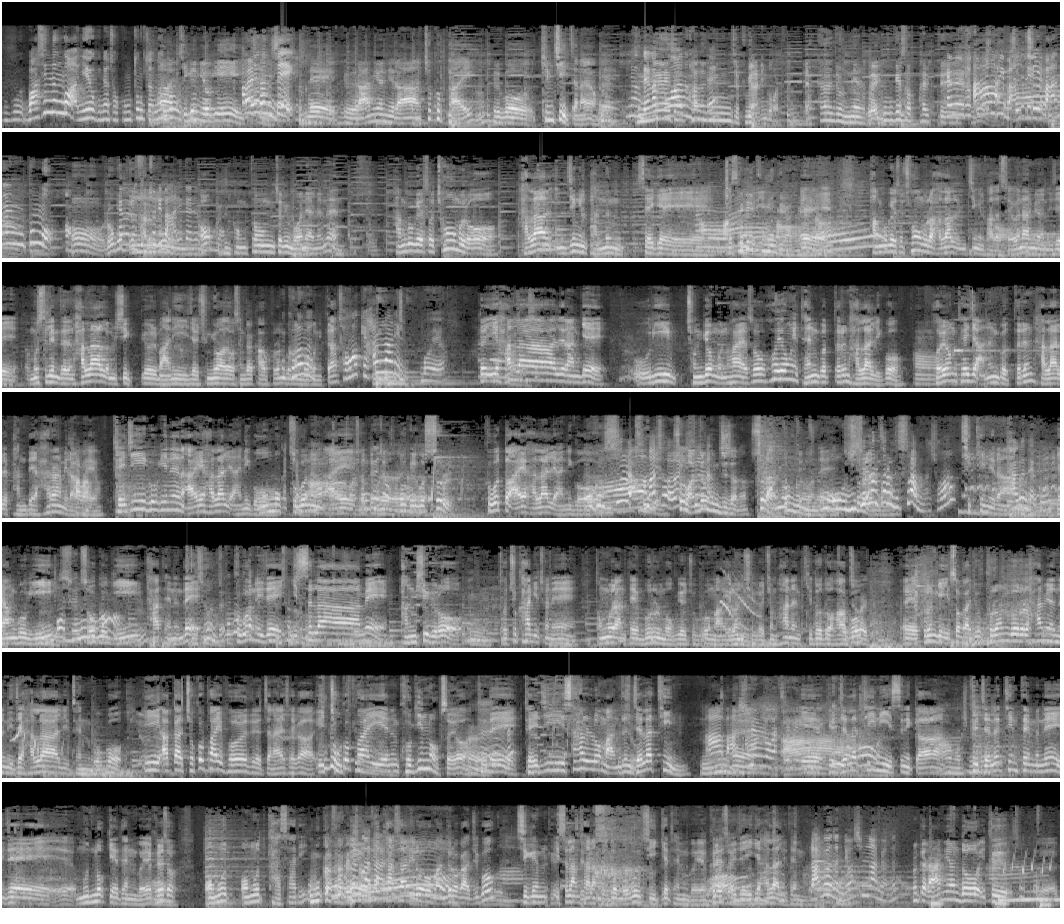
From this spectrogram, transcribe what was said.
뭐, 맛있는 거 아니에요, 그냥 저 공통점은? 아, 지금 여기 빨간색. 네, 그 라면이랑 초코파이 그리고 김치 있잖아요. 그냥 내가 국내에서 좋아하는 파는 건데. 제품이 아닌 것 같아요. 약간 좀 국내에서 외국에서 팔 때. 해외로 수출이 많은, 수출 많은 품목. 어. 어, 로고도 해외로 좀 다르고. 수출이 많이 되는 어, 품목. 공통점이 뭐냐면은 한국에서 처음으로 할랄 인증을 받는 세계의 아, 세계 제품들이에요. 품목이에요. 예, 예. 한국에서 처음으로 할랄 인증을 받았어요. 왜냐하면 이제 무슬림들은 할랄 음식을 많이 이제 중요하다고 생각하고 그런 그러면 먹으니까. 정확히 할랄이 뭐예요? 그러니까 이 할랄이라는 게 우리 종교 문화에서 허용이 된 것들은 할랄이고 허용되지 않은 것들은 할랄에 반대 하람이라고 하람. 해요. 돼지고기는 아예 할랄이 아니고 그거는 아, 예 절대 못. 먹고 그리고 술 그것도 아예 할랄이 아니고 그럼 술안 마셔요? 술 완전 금지잖아. 술 안 먹죠. 네. 오, 이슬람 안 사람들 술 안 마셔? 치킨이랑 닭은 되고? 양고기, 어. 소고기 다 되는데 그거는 이제 이슬람의 방식으로 도축하기 전에 동물한테 물을 먹여주고 막 이런 식으로 좀 하는 기도도 하고. 예, 그런 게 있어가지고 그런 거를 하면은 이제 할랄이 되는 거고 이 아까 초코파이 보여드렸잖아요 제가. 이 초코파이에는 고기는 없어요. 근데 돼지 살로 만든 젤라틴. 아, 마시멜로 같이 예, 그 젤라틴이 있으니까 그 젤라틴 때문에 이제 못 먹게 되는 거예요. 그래서 어묵 어묵 가사리 어묵 가사리. 네, 어묵 가사리로 만들어 가지고 지금 이슬람 사람들도 먹을 수 있게 되는 거예요. 그래서 이제 이게 할랄이 되는 거예요. 라면은요? 신라면은? 그러니까 라면도 그,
